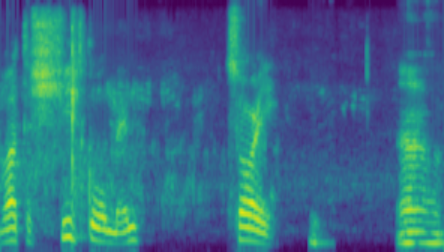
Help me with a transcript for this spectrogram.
What a shit goal, man. Sorry. Ah,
